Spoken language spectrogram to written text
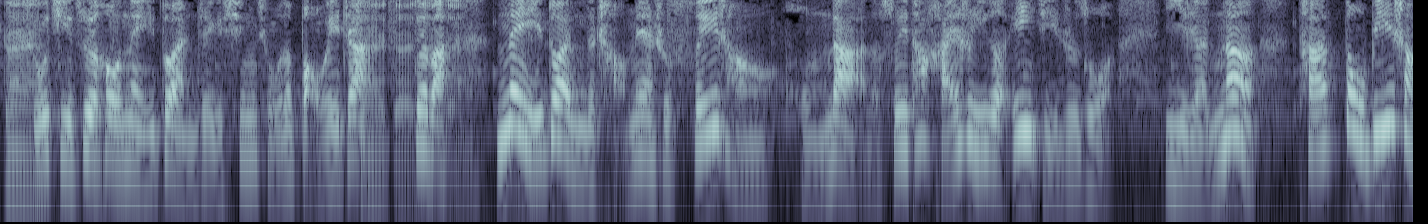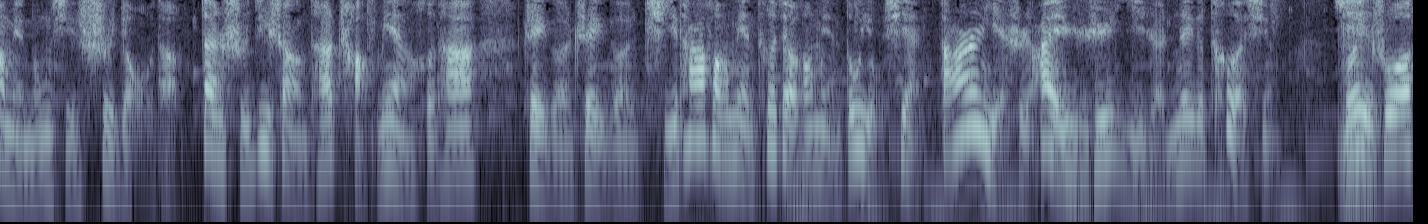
对，尤其最后那一段这个星球的保卫战，对对吧？那一段的场面是非常宏大的，所以它还是一个 A 级制作。蚁人呢，它逗逼上面东西是有的，但实际上它场面和它这个这个其他方面特效方面都有限，当然也是碍于蚁人这个特性。所以说，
